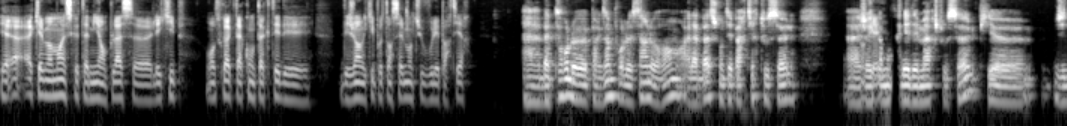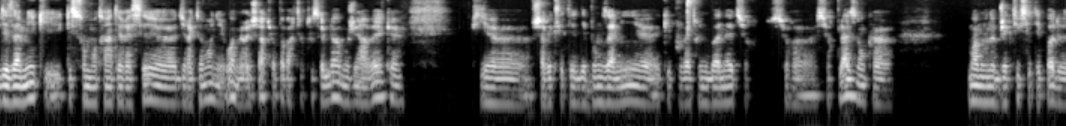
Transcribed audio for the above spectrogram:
Et, à quel moment est-ce que tu as mis en place l'équipe? Ou en tout cas que tu as contacté des, des gens avec qui potentiellement tu voulais partir? Euh, bah, pour le par exemple, pour le Saint-Laurent, à la base, je comptais partir tout seul. Euh, j'avais commencé les démarches tout seul, puis, euh, j'ai des amis qui qui se sont montrés intéressés, directement. Ils dit: «Ouais, mais Richard, tu vas pas partir tout seul là, moi je viens avec», Puis, je savais que c'était des bons amis, qui pouvaient être une bonne aide sur sur, sur place donc, moi mon objectif c'était pas de,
